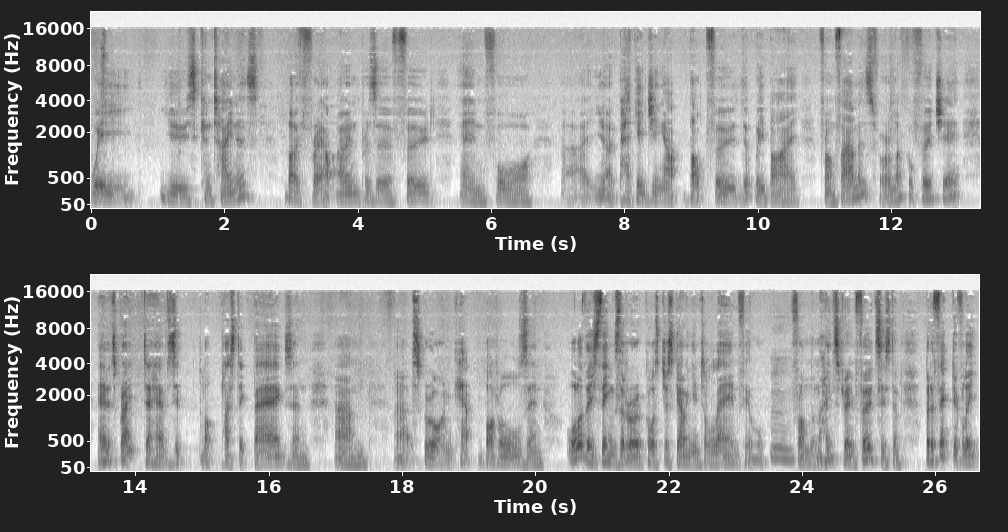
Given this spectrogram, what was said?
we use containers both for our own preserved food and for uh, you know, packaging up bulk food that we buy from farmers for a local food share. And it's great to have Ziploc plastic bags and um, uh, screw on cap bottles and all of these things that are, of course, just going into landfill mm. from the mainstream food system. But effectively,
